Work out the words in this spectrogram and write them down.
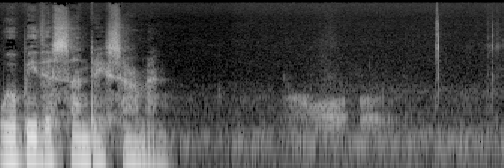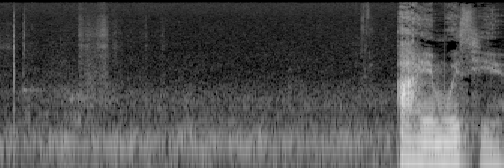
will be the Sunday Sermon. I am with you.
